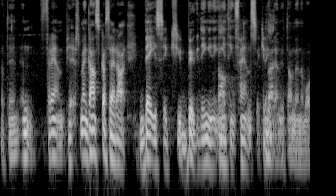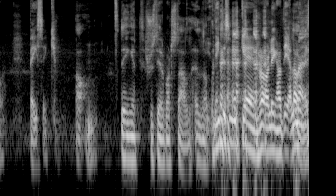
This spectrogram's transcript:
Så att det är en, en frän pjäs, men ganska så här basic byggd. Ingen, Ingenting fancy kring Nej. den, utan den var basic. ja. Det är inget justerbart stall eller något. Det är inte så mycket rörliga delar, Nej.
